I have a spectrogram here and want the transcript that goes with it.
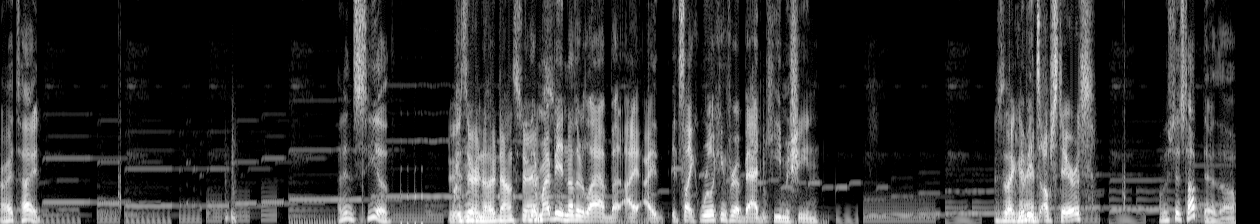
All right, tight. I didn't see a. Is there another downstairs? There might be another lab, but I, I, it's like we're looking for a bad key machine. Is it like Maybe it's upstairs. I was just up there though.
